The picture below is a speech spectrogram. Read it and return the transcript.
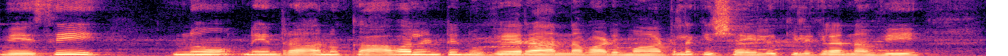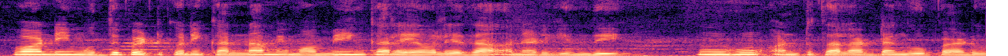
వేసి నో నేను రాను. కావాలంటే నువ్వే రా అన్న వాడి మాటలకి శైలు కిలికిల నవ్వి వాడిని ముద్దు పెట్టుకొని కన్నా మీ మమ్మీ ఇంకా లేవలేదా? అని అడిగింది. ఊహు అంటూ తల అడ్డంగా ఊపాడు.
